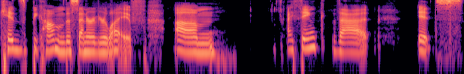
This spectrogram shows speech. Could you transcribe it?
Kids become the center of your life. Um, I think that it's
